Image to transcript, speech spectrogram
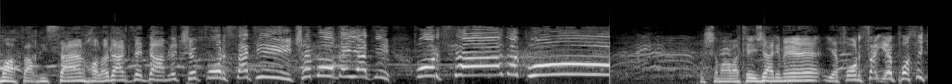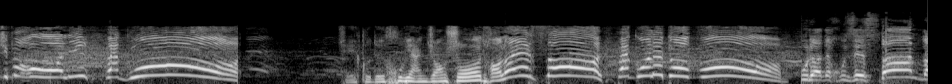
موفق نیستن. حالا در ضد حمله چه فرصتی؟ چه موقعیتی؟ فرصت و گل! پشت جریمه یه فرصت یه پاس چیپ عالی و گل! چه کدوی خوبی انجام شد؟ حالا ارسال و گل دوم. فولاد خوزستان و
